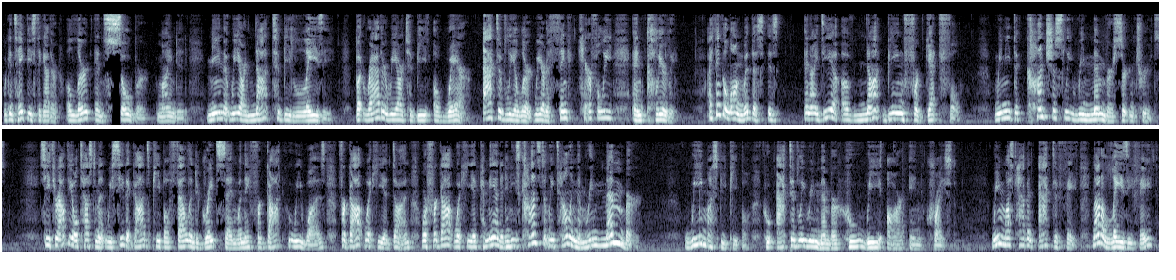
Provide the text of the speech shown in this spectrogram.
We can take these together. Alert and sober minded mean that we are not to be lazy, but rather we are to be aware, actively alert. We are to think carefully and clearly. I think along with this is an idea of not being forgetful. We need to consciously remember certain truths. See, throughout the Old Testament, we see that God's people fell into great sin when they forgot who He was, forgot what He had done, or forgot what He had commanded. And He's constantly telling them, remember. We must be people who actively remember who we are in Christ. We must have an active faith, not a lazy faith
